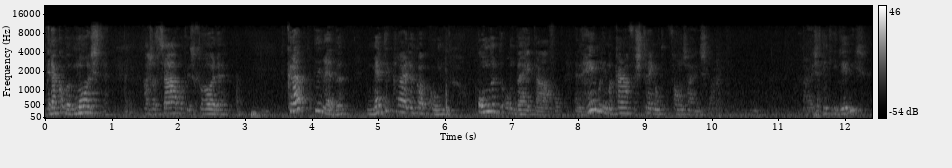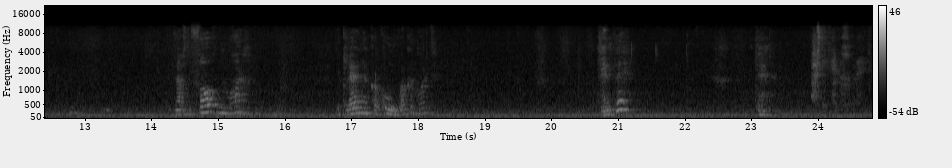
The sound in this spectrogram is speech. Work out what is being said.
En dan komt het mooiste. Als het avond is geworden, kruipt de Rebbe met de kleine kalkoen onder de ontbijttafel en helemaal in elkaar verstrengeld van zijn slaap. Nou, is het niet idyllisch? En als de volgende morgen de kleine kalkoen wakker wordt. Tempe? Tempe, waar is die hebben gebleven?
